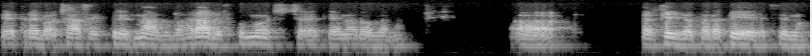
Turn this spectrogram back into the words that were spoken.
Je treba včasih priznati, da rabiš pomoč, če je kaj narobe. ne. Uh, pri fizioterapiji, recimo.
